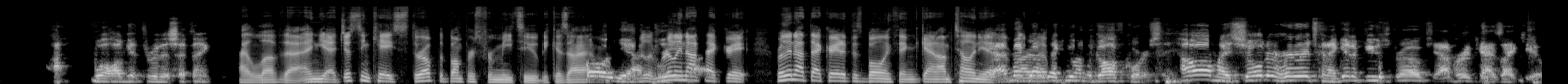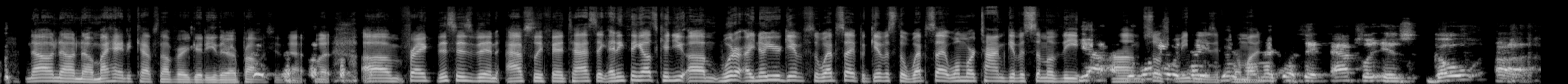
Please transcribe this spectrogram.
we'll all get through this. I think. I love that. And yeah, just in case, throw up the bumpers for me too, because I oh, yeah, really, really not that great. Really not that great at this bowling thing. Again, I'm telling you. Yeah, I've met guys like you on the golf course. Oh, my shoulder hurts. Can I get a few strokes? Yeah, I've heard guys like you. No, no, no. My handicap's not very good either. I promise you that. But um, Frank, this has been absolutely fantastic. Anything else? Can you um what are I know you gave us the website, but give us the website one more time. Give us some of the yeah, um, social medias if you don't mind. It absolutely is go uh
